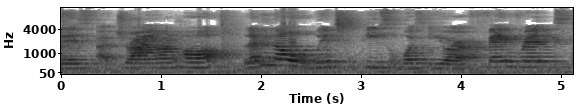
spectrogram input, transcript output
this uh, try on haul. Let me know which piece was your favorite.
